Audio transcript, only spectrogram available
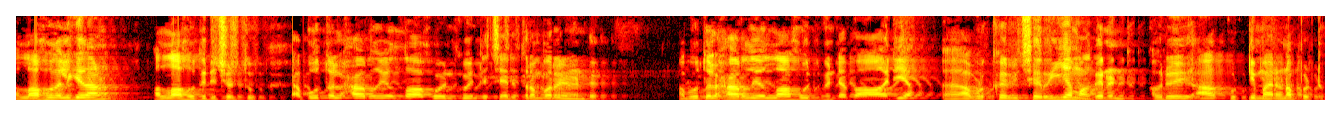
അള്ളാഹു നൽകിയതാണ്. അള്ളാഹു തിരിച്ചെടുത്തു. അബൂ തൽഹാറി അള്ളാഹുവിന്റെ ചരിത്രം പറയുന്നുണ്ട്. അബൂ തൽഹാറി അള്ളാഹുവിന്റെ ഭാര്യ ആ, അവൾക്കൊരു ചെറിയ മകനുണ്ട്. അവർ ആ കുട്ടി മരണപ്പെട്ടു.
